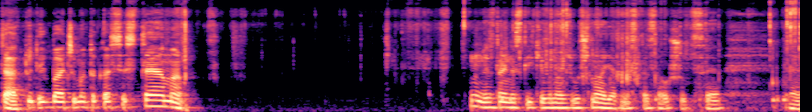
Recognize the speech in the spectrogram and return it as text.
Так, тут, як бачимо, така система. Ну, не знаю, наскільки вона зручна, я б не сказав, що це е,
